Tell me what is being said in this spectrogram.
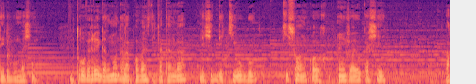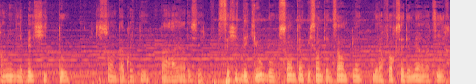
de Lubumbashi. Vous trouverez également dans la province du Katanga les sites de Kiubo, qui sont encore un joyau caché parmi les belles chutes d'eau qui sont abrités par la RDC. Ces chutes de Kiubo sont un puissant exemple de la force des mers nature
